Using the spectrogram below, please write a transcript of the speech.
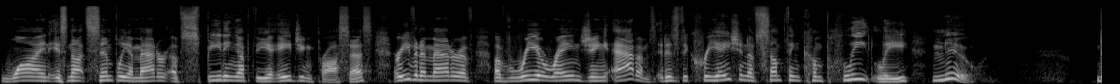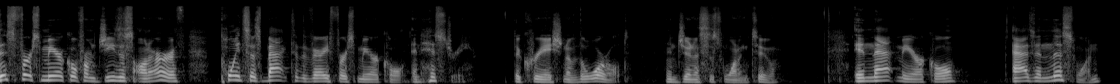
wine is not simply a matter of speeding up the aging process or even a matter of, of rearranging atoms. It is the creation of something completely new. This first miracle from Jesus on earth points us back to the very first miracle in history the creation of the world in Genesis 1 and 2. In that miracle, as in this one,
